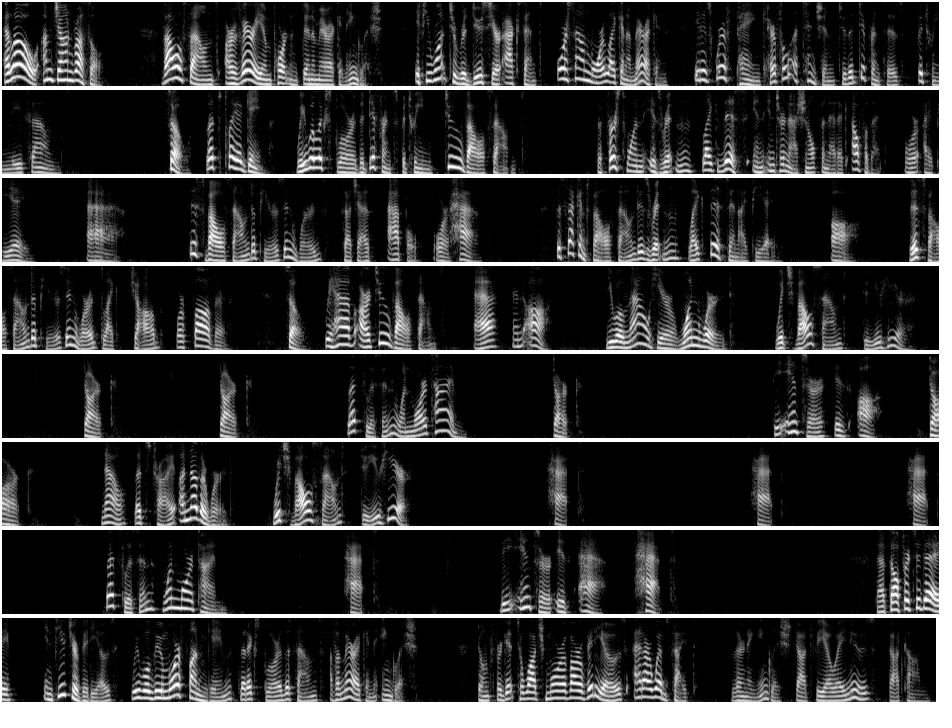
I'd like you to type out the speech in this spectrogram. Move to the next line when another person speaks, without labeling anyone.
Hello, I'm John Russell. Vowel sounds are very important in American English. If you want to reduce your accent or sound more like an American, it is worth paying careful attention to the differences between these sounds. So, let's play a game. We will explore the difference between two vowel sounds. The first one is written like this in International Phonetic Alphabet, or IPA. Ah. This vowel sound appears in words such as apple or have. The second vowel sound is written like this in IPA, ah. This vowel sound appears in words like job or father. So, we have our two vowel sounds, a and ah. You will now hear one word. Which vowel sound do you hear? Dark, dark. Let's listen one more time. Dark. The answer is ah, dark. Now let's try another word. Which vowel sound do you hear? Hat, hat, hat. Let's listen one more time. Hat. The answer is a, hat. That's all for today. In future videos, we will do more fun games that explore the sounds of American English. Don't forget to watch more of our videos at our website, learningenglish.voanews.com.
